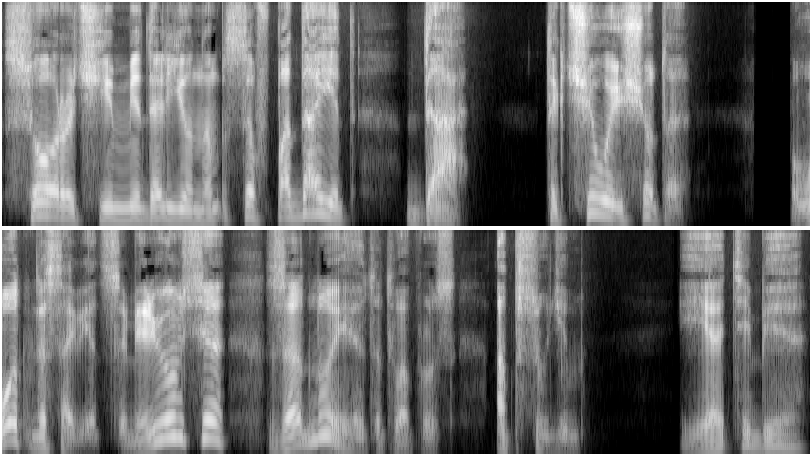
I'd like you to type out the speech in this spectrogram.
С орочьим медальоном совпадает? Да. Так чего еще-то? Вот на совет соберемся, заодно и этот вопрос обсудим. Я тебе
